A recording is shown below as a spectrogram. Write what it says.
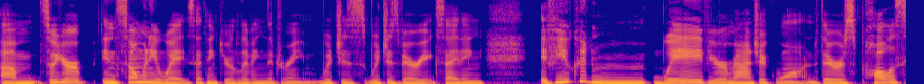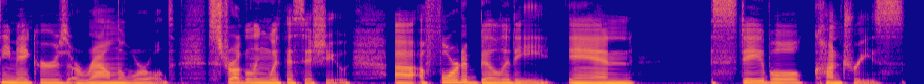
Um, so you're in so many ways, I think you're living the dream, which is which is very exciting. If you could m- wave your magic wand, there's policymakers around the world struggling with this issue. Uh, affordability in stable countries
